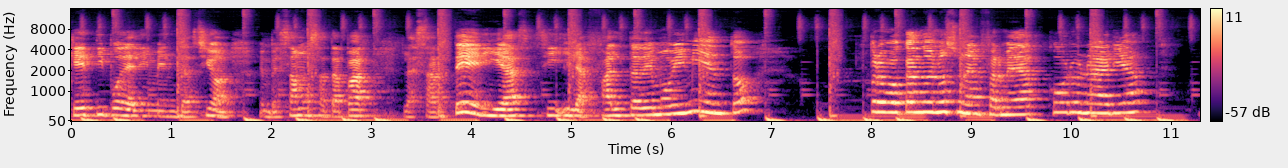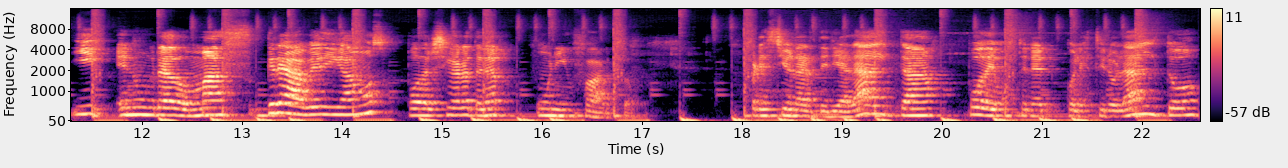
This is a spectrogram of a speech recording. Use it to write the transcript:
qué tipo de alimentación. Empezamos a tapar las arterias ¿sí? y la falta de movimiento, provocándonos una enfermedad coronaria y en un grado más grave, digamos, poder llegar a tener un infarto. Presión arterial alta, podemos tener colesterol alto,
